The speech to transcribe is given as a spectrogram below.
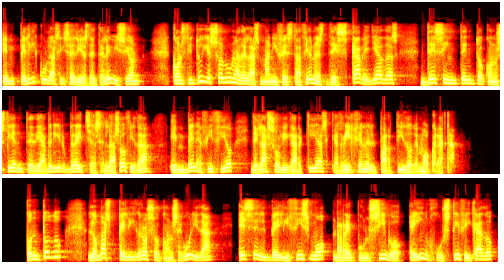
en películas y series de televisión constituye solo una de las manifestaciones descabelladas de ese intento consciente de abrir brechas en la sociedad en beneficio de las oligarquías que rigen el Partido Demócrata. Con todo, lo más peligroso con seguridad es el belicismo repulsivo e injustificado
